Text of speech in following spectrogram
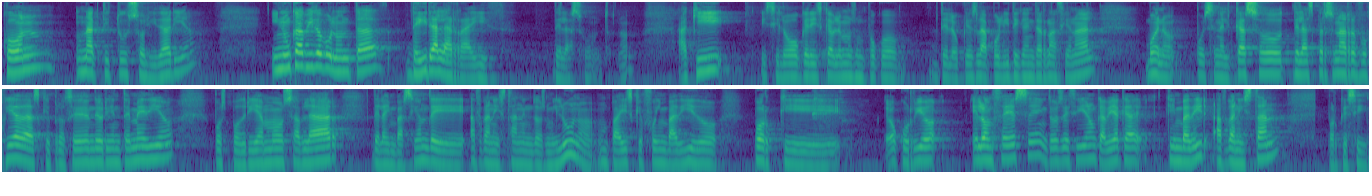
con una actitud solidaria y nunca ha habido voluntad de ir a la raíz del asunto. Aquí, y si luego queréis que hablemos un poco de lo que es la política internacional, bueno, pues en el caso de las personas refugiadas que proceden de Oriente Medio, pues podríamos hablar de la invasión de Afganistán en 2001, un país que fue invadido porque ocurrió el 11S, entonces decidieron que había que, invadir Afganistán, porque sí.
